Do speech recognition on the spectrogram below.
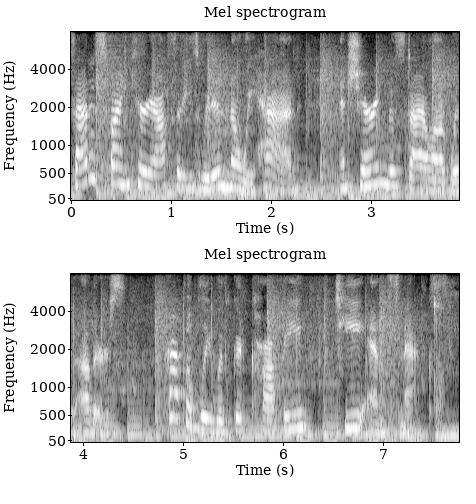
satisfying curiosities we didn't know we had, and sharing this dialogue with others, preferably with good coffee, tea, and snacks.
